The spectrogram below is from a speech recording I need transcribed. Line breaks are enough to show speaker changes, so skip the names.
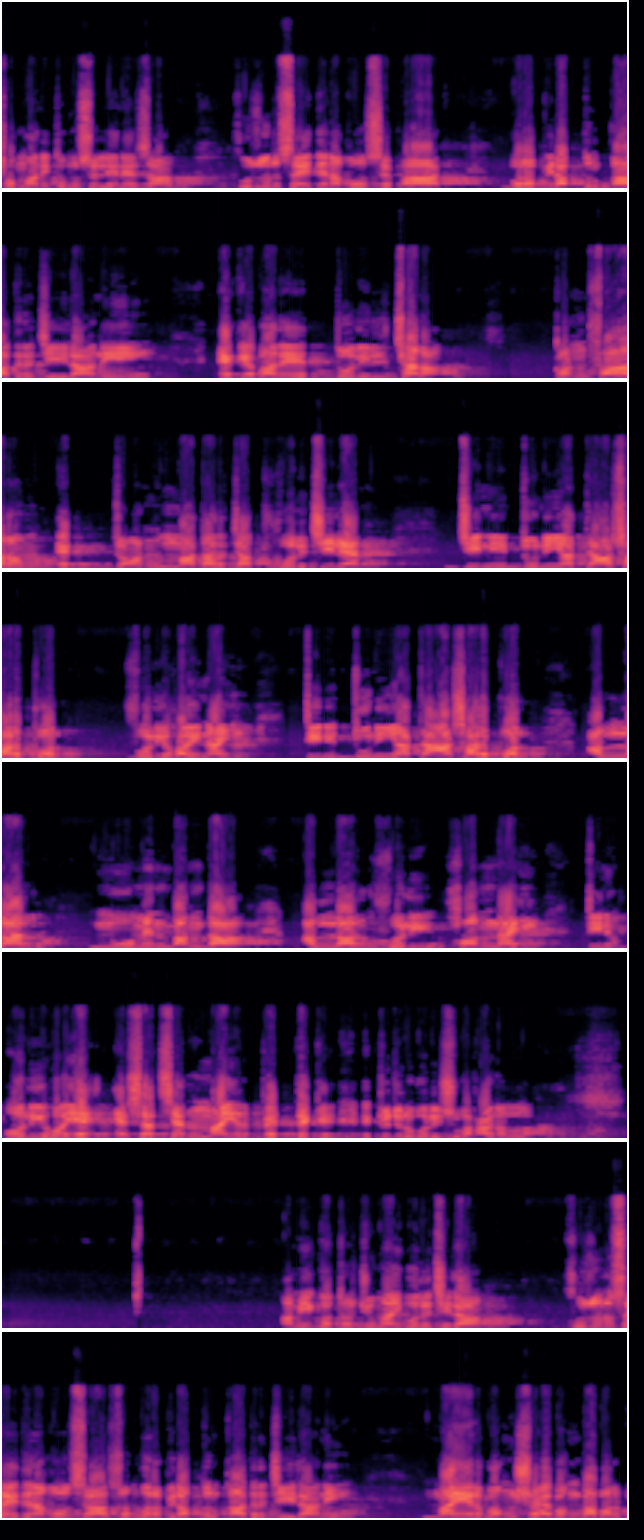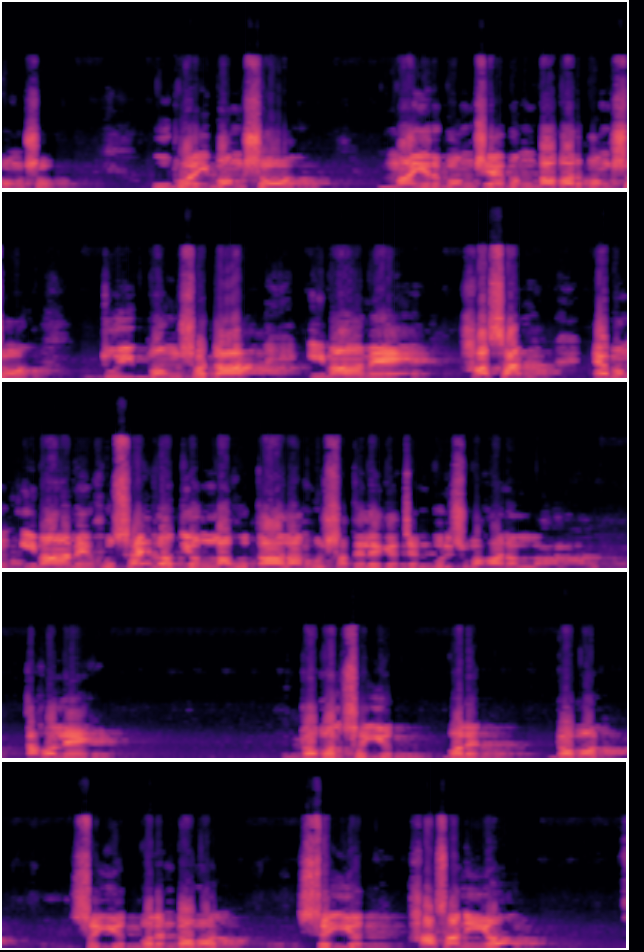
সম্মানিত মুসল্লিন এজাম হুজুর সাইদেনা গৌসে পাক বরফির আব্দুল কাদের জিলানি, একেবারে দলিল ছাড়া কনফার্ম একজন মাদারজাত বলি ছিলেন, যিনি দুনিয়াতে আসার পর বলি হয় নাই, তিনি দুনিয়াতে আসার পর আল্লাহর মোমেন বান্দা, আল্লাহর বলি হন নাই, তিনি অলি হয়ে এসেছেন মায়ের পেট থেকে। একটু জোরে বলি সুবাহান আল্লাহ আমি গত জুমায় বলেছিলাম, হুজুর সাইদিনা কৌসে আজম বরবির আব্দুল কাদের জিলানি মায়ের বংশ এবং বাবার বংশ। উভয় বংশ মায়ের বংশ এবং বাবার বংশ। দুই বংশটা ইমামে হাসান এবং ইমামে হুসাইন রদিয়াল্লাহ তালানহুর সাথে লেগেছেন বলি সুবাহান আল্লাহ তাহলে ডবল সৈয়দ বলেন, ডবল সৈয়দ বলেন, ডবল সৈয়দ হাসানীয়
